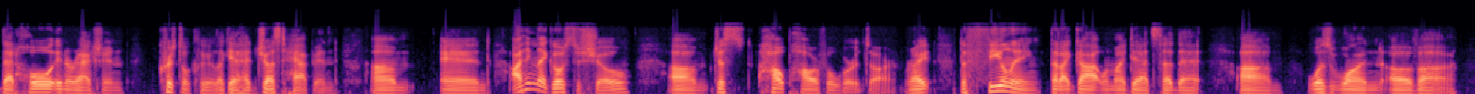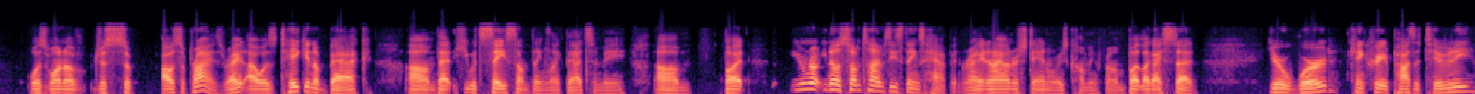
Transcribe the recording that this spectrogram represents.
that whole interaction crystal clear, like it had just happened. Um, and I think that goes to show um, just how powerful words are, right? The feeling that I got when my dad said that um, was one of uh, was one of just su- I was surprised, right? I was taken aback um, that he would say something like that to me. Um, but you know, you know, sometimes these things happen, right? And I understand where he's coming from. But like I said, your word can create positivity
